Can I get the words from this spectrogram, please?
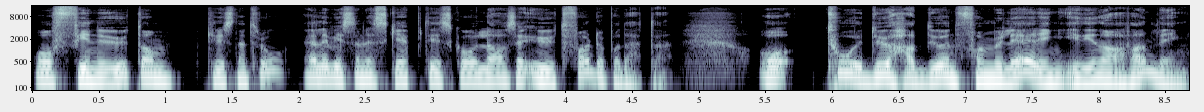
å finne ut om kristne tro, eller hvis en er skeptisk og la seg utfordre på dette. Og Tor, du hadde jo en formulering i din avhandling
